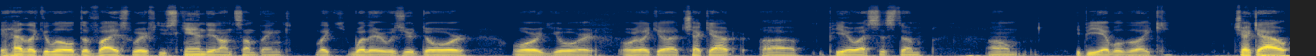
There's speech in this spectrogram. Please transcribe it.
it had like a little device where if you scanned in on something, like whether it was your door or your or like a checkout uh, POS system, um, you'd be able to like check out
